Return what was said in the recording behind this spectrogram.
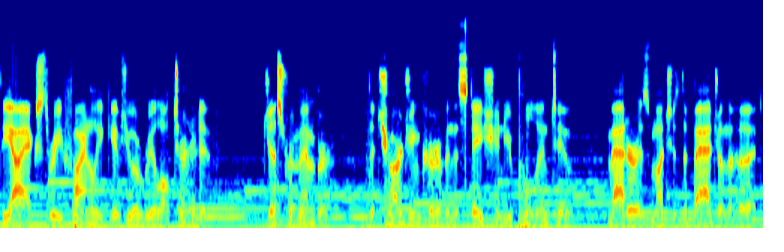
the iX3 finally gives you a real alternative. Just remember, the charging curve in the station you pull into matter as much as the badge on the hood.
